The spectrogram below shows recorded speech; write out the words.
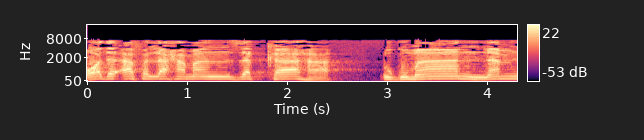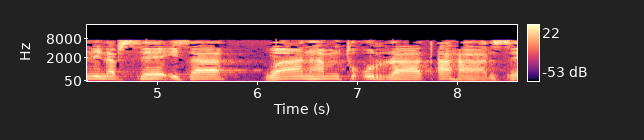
qod aflaxa man zakkaaha dhugumaan namni nafsee isaa waan hamtu irraa xahaarse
